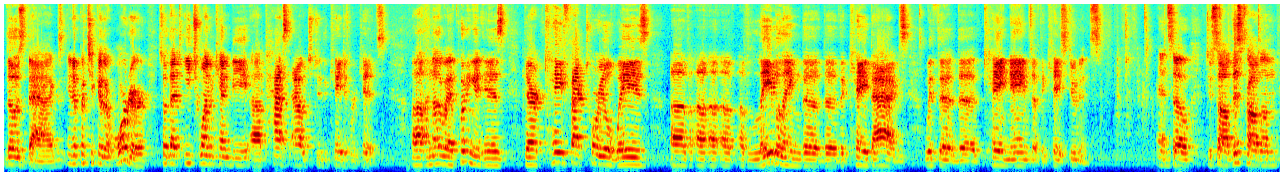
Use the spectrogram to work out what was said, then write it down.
those bags in a particular order so that each one can be uh, passed out to the k different kids. Uh, another way of putting it is there are k factorial ways of, uh, uh, of, of labeling the, the, the K bags with the, the K names of the K students. And so to solve this problem,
